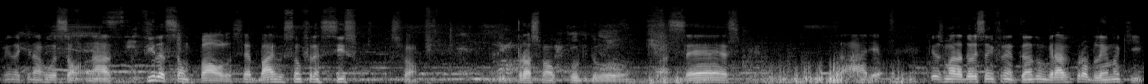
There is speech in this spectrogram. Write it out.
Tô vindo aqui na rua São, na Vila São Paulo, isso é bairro São Francisco, pessoal. Ali próximo ao clube do, do Acesp, essa área, que os moradores estão enfrentando um grave problema aqui,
